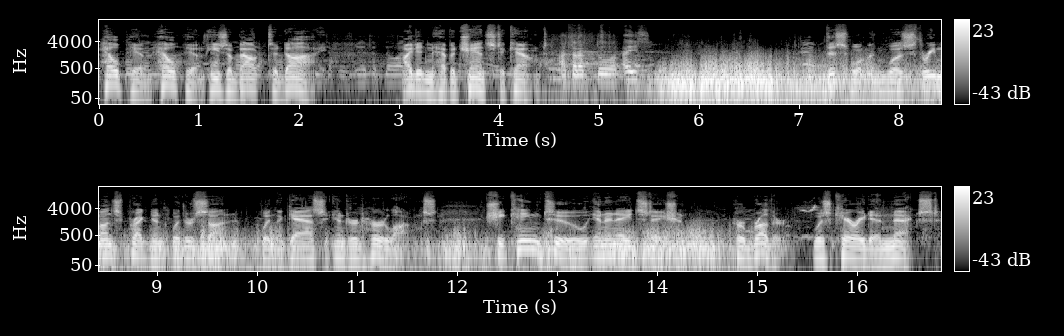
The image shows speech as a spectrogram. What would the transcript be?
Help him, help him, he's about to die. I didn't have a chance to count. This woman was three months pregnant with her son when the gas entered her lungs. She came to in an aid station. Her brother was carried in next.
